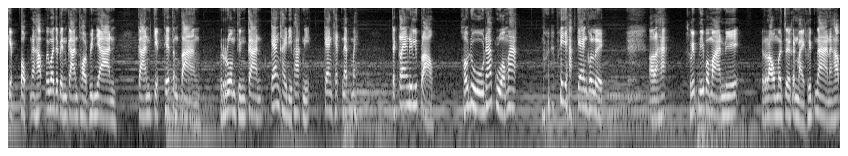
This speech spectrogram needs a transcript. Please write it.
เก็บตกนะครับ ไม่ว่าจะเป็นการถอดวิญญาณ การเก็บเทปต่างๆ รวมถึงการแกล้งใครดีภาคนี้ แกล้งแคทแนปไหมจะแกล้งได้หรือเปล่า เขาดูน่ากลัวมาก ไม่อยากแกล้งเขาเลย เอาละฮะ คลิปนี้ประมาณนี้ เรามาเจอกันใหม่คลิปหน้านะครับ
